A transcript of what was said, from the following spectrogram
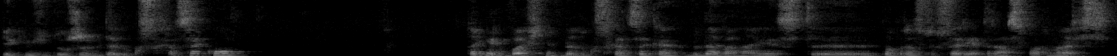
w jakimś dużym deluxe haseku. Tak jak właśnie w deluxe hasekach wydawana jest y, po prostu seria Transformers.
